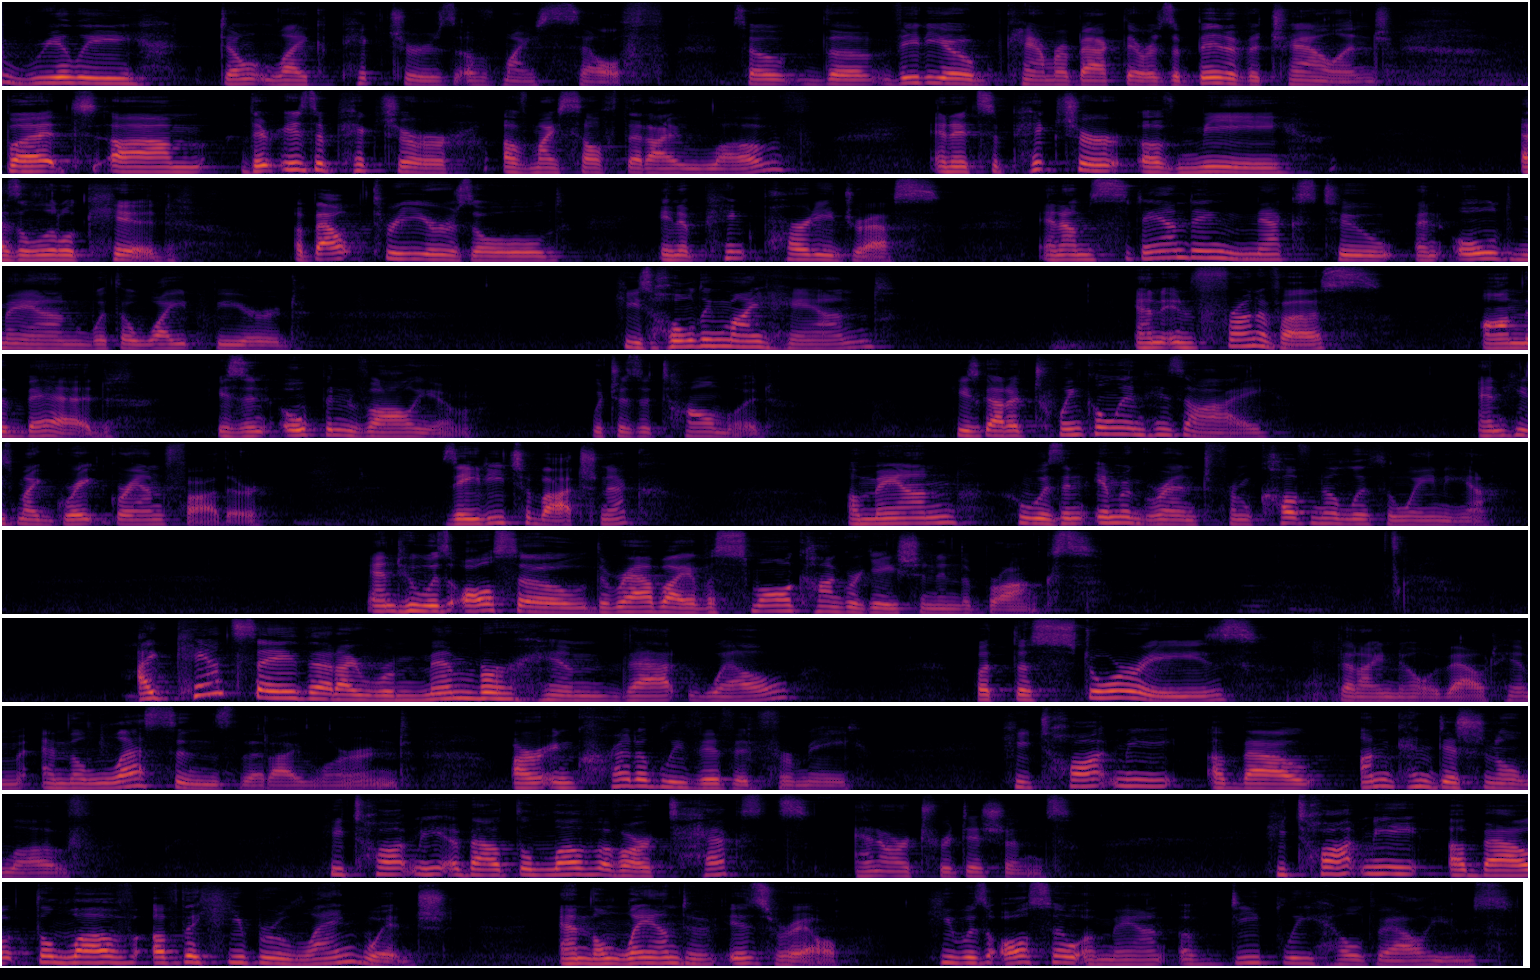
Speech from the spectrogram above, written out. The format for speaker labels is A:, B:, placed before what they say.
A: really don't like pictures of myself. So the video camera back there is a bit of a challenge. But um, there is a picture of myself that I love. And it's a picture of me as a little kid, about three years old, in a pink party dress. And I'm standing next to an old man with a white beard. He's holding my hand. And in front of us, on the bed, is an open volume, which is a Talmud. He's got a twinkle in his eye, and he's my great-grandfather, Zadie Tabachnik, a man who was an immigrant from Kovno, Lithuania, and who was also the rabbi of a small congregation in the Bronx. I can't say that I remember him that well, but the stories that I know about him and the lessons that I learned are incredibly vivid for me. He taught me about unconditional love. He taught me about the love of our texts and our traditions. He taught me about the love of the Hebrew language and the land of Israel. He was also a man of deeply held values.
